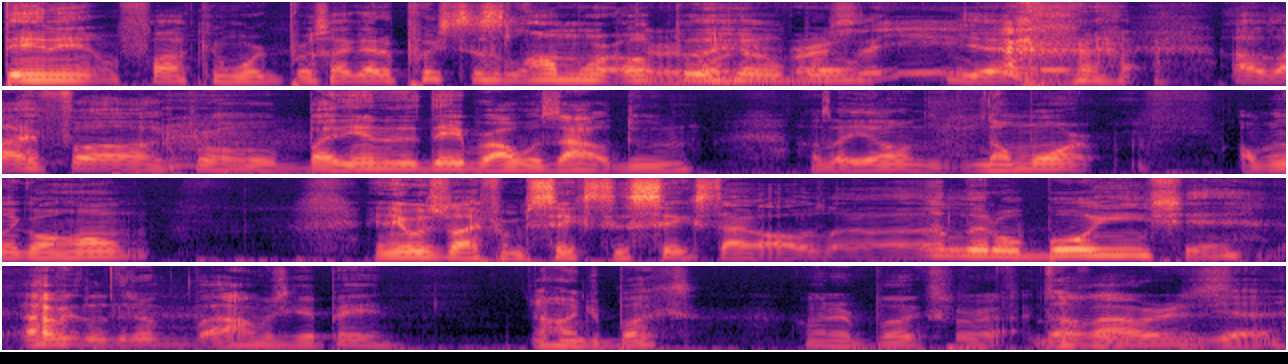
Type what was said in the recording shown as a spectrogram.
didn't fucking work, bro. So I got to push this lawnmower up the hill, bro. Yeah. I was like, fuck, bro. By the end of the day, bro, I was out, dude. I was like, yo, no more. I want to go home. and it was like from six to six. Like I was like uh, a little boy and shit. I was How much how much you get paid? A hundred bucks. Hundred bucks for twelve whole- hours. Yeah.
